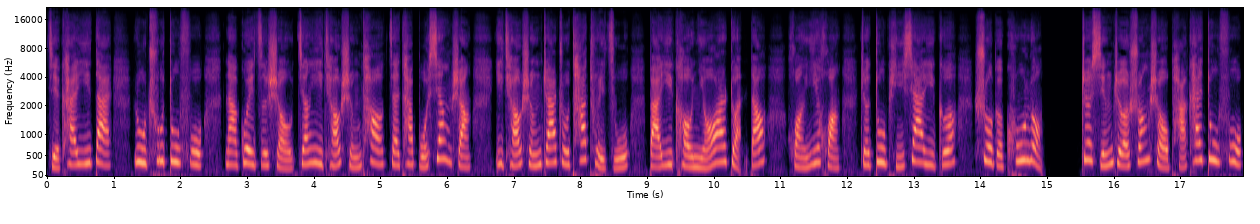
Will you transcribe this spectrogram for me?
解开衣带，露出肚腹。那刽子手将一条绳套在他脖项上，一条绳扎住他腿足，把一口牛耳短刀晃一晃，这肚皮下一割，硕个窟窿。这行者双手扒开肚腹，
